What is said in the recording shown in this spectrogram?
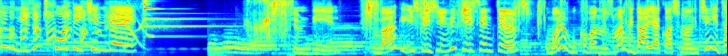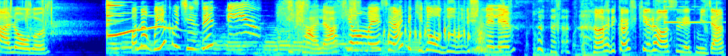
tüm yüzüm çikolata içinde. Tüm değil. Bak işte şimdi kesin tüm. Umarım bu kavanozuma bir daha yaklaşman için yeterli olur. Bana bıyık mı çizdin? Pekala. Yalamayı seven bir kedi olduğumu düşünelim. Harika fikir rahatsız etmeyeceğim.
